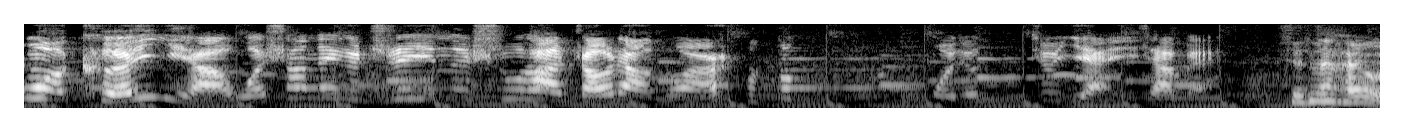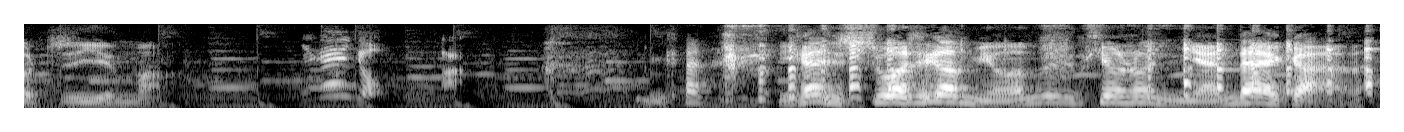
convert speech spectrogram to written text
我可以啊，我上那个知音的书上找两段儿，我就就演一下呗，现在还有知音吗？应该有吧？你看，你看，你说这个名字就听出你年代感了，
